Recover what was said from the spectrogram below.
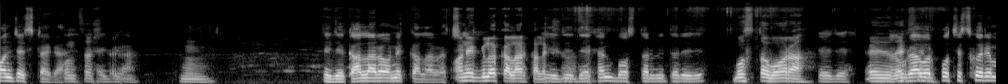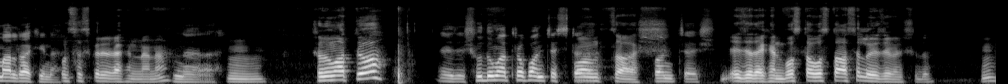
পঞ্চাশ টাকা। পঞ্চাশ টাকা। হুম। এই যে কালার অনেক কালার আছে। অনেকগুলো কালার এই যে দেখেন বস্তার ভিতরে যে বস্তা ভরা এই যে আমরা আবার প্রসেস করে মাল রাখি না। প্রসেস করে রাখেন না না? না। হুম। শুধুমাত্র এই যে শুধুমাত্র পঞ্চাশ টাকা। পঞ্চাশ। পঞ্চাশ। এই যে দেখেন বস্তা বস্তা আছে লয়ে যাবেন শুধু। হুম।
